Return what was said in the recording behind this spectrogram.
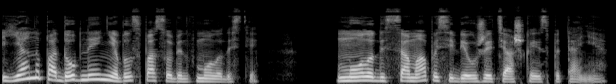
Я на подобное не был способен в молодости. Молодость сама по себе уже тяжкое испытание.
